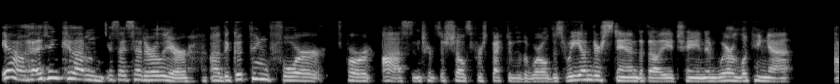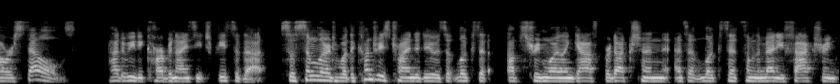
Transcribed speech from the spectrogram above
Yeah, I think, um, as I said earlier, uh, the good thing for for us in terms of Shell's perspective of the world is we understand the value chain and we're looking at ourselves how do we decarbonize each piece of that? So similar to what the country is trying to do is it looks at upstream oil and gas production as it looks at some of the manufacturing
